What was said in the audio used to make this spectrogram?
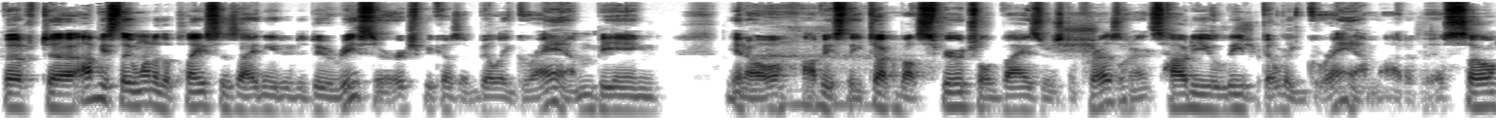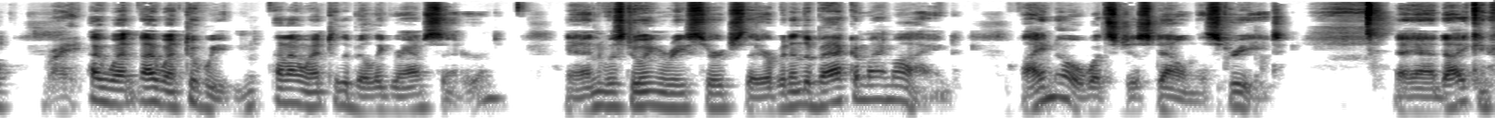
But uh, obviously, one of the places I needed to do research because of Billy Graham being, you know, obviously you talk about spiritual advisors to presidents. How do you leave sure. Billy Graham out of this? So right. I went I went to Wheaton and I went to the Billy Graham Center and was doing research there. But in the back of my mind, I know what's just down the street. And I can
